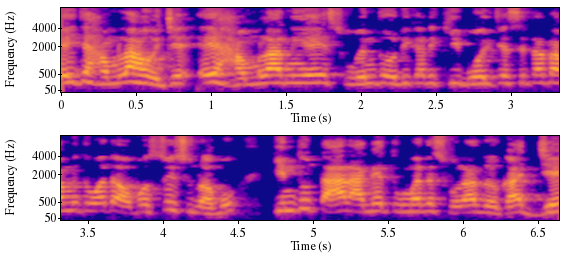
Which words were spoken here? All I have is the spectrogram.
এই যে হামলা হয়েছে, এই হামলা নিয়ে শুভেন্দু অধিকারী কি বলছে সেটা তো আমি তোমাদের অবশ্যই শোনাবো। কিন্তু তার আগে তোমাদের শোনা দরকার যে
